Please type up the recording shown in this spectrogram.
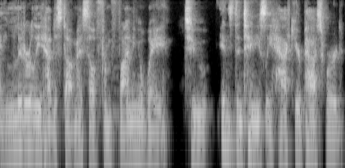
literally had to stop myself from finding a way to instantaneously hack your password,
